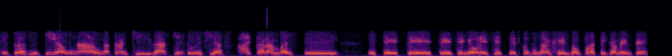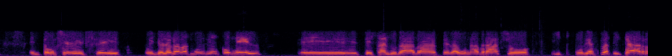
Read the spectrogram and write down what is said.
te transmitía una una tranquilidad que tú decías ay caramba este este este este señor es este es como un ángel no prácticamente entonces eh, pues te la dabas muy bien con él eh, te saludaba, te daba un abrazo y podías platicar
